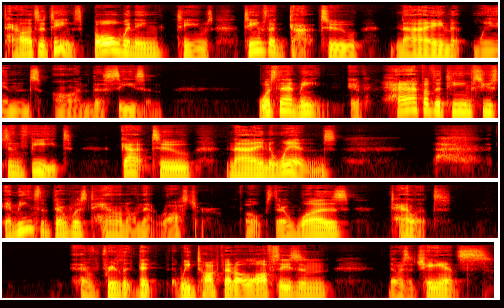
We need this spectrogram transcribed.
talented teams, bowl winning teams, teams that got to nine wins on the season. What's that mean? If half of the teams Houston beat got to nine wins, it means that there was talent on that roster, folks. There was talent. There really that we talked about all offseason. There was a chance.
